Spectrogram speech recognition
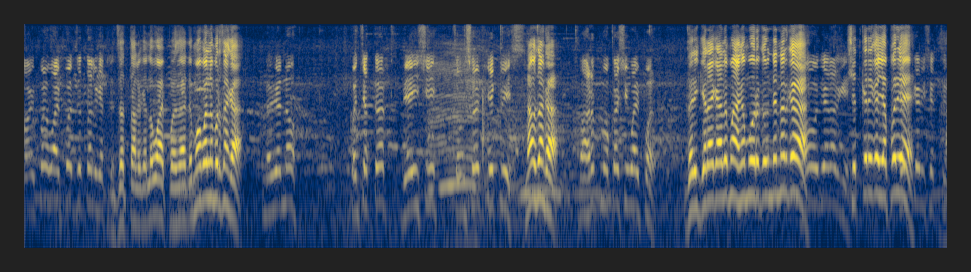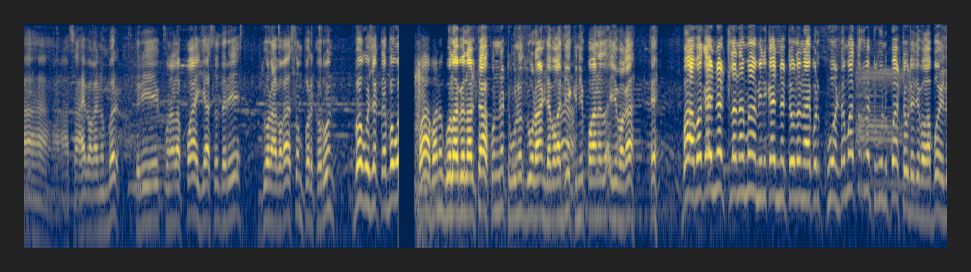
वायपळ वायपळ जत्ताला घेतलं. जत तालुक्यातला वायपर जायचं मोबाईल नंबर सांगा. नव्याण्णव पंच्याहत्तर ब्याऐंशी चौसष्ट एकवीस. नाव सांगा. भारत मोकाशी वायपळ. जरी गिरायक आलं मागं मोर करून देणार का? हो देणार शेतकरी का व्यापारी आहे? शेतकरी शेतकरी. हा हा हा. असा आहे बघा नंबर. तरी कोणाला पाहिजे असेल तरी जोडा बघा संपर्क करून बघू शकता. बघू बाबानं गुलाबीलाल टाकून नटवूनच जोडा आणल्या बघा देखणी पानं हे बघा. हे. बाबा काय नटला ना मामीने काय नटवलं नाही पण खोंड मात्र नटवून पाठवले ते बघा बैल.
